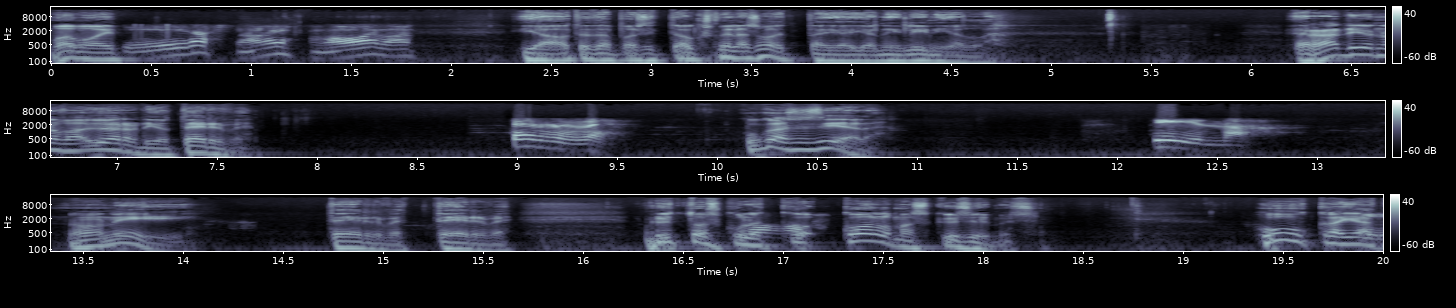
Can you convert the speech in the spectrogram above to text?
Moi moi. Kiitos. No niin, moi moi. Ja otetaanpa sitten, onko meillä soittajia Jani linjalla? Radionova Yöradio, terve. Terve, Kuka se siellä? Tiina. No niin. Terve, terve. Nyt olisi kuule ko- kolmas kysymys. Huuhkajat,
